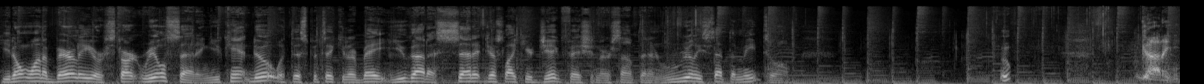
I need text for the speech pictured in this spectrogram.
You don't want to barely or start reel setting. You can't do it with this particular bait. You got to set it just like you're jig fishing or something and really set the meat to them. Oop. Got him.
